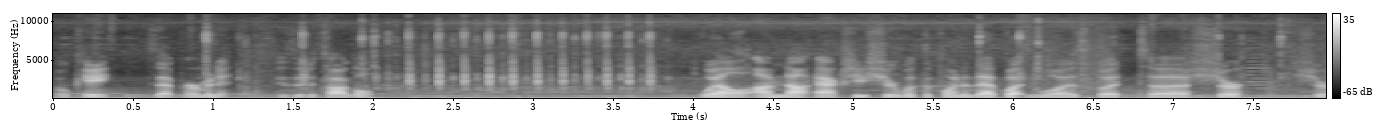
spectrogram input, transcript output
Okay, is that permanent? Is it a toggle? Well, I'm not actually sure what the point of that button was, but, uh, sure. Sure.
